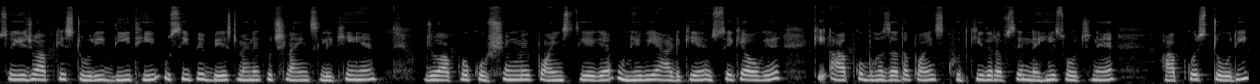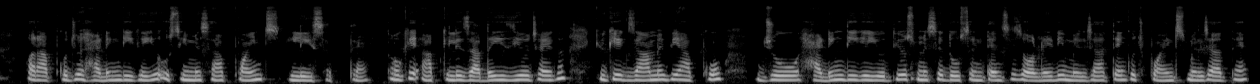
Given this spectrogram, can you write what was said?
so ये जो आपकी स्टोरी दी थी, उसी पे बेस्ड मैंने कुछ लाइंस लिखी हैं, जो आपको क्वेश्चन में पॉइंट्स दिए गए, उन्हें भी ऐड किया है। उससे क्या हो गया कि आपको बहुत ज़्यादा पॉइंट्स खुद की तरफ़ से नहीं सोचने हैं। आपको स्टोरी और आपको जो हेडिंग दी गई है उसी में से आप पॉइंट्स ले सकते हैं। ओके आपके लिए ज़्यादा इजी हो जाएगा क्योंकि एग्ज़ाम में भी आपको जो हेडिंग दी गई होती है उसमें से दो सेंटेंसेस ऑलरेडी मिल जाते हैं कुछ पॉइंट्स मिल जाते हैं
